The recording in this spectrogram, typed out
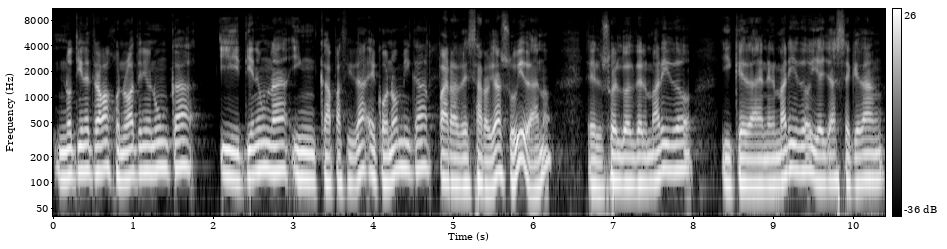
no tiene trabajo, no lo ha tenido nunca y tiene una incapacidad económica para desarrollar su vida. ¿no? El sueldo es del marido y queda en el marido y ellas se quedan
